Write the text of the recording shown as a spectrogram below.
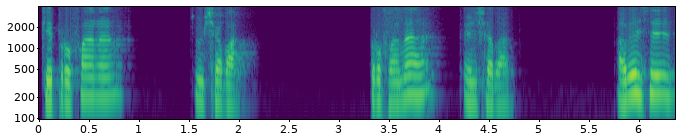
que profanan su Shabbat. Profanar el Shabbat. A veces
